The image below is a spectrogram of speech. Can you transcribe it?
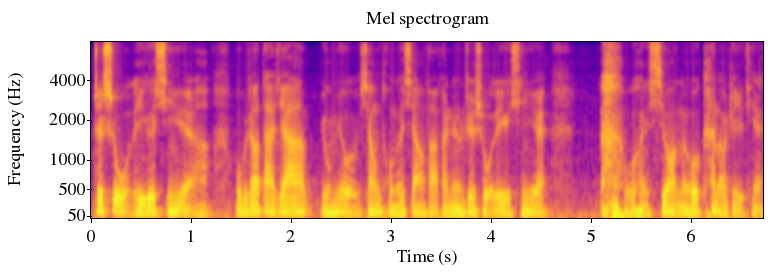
这是我的一个心愿啊！我不知道大家有没有相同的想法，反正这是我的一个心愿。我很希望能够看到这一天。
